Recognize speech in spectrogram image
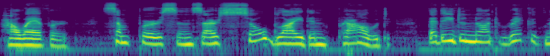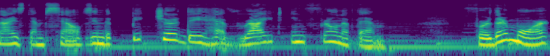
However, some persons are so blind and proud that they do not recognize themselves in the picture they have right in front of them. Furthermore,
